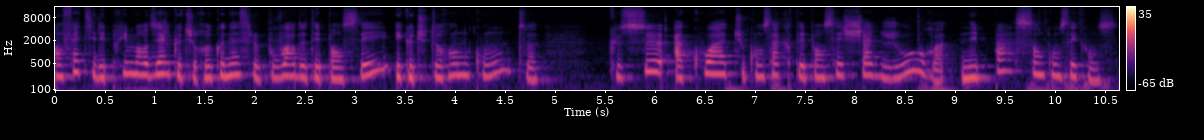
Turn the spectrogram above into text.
En fait, il est primordial que tu reconnaisses le pouvoir de tes pensées et que tu te rendes compte que ce à quoi tu consacres tes pensées chaque jour n'est pas sans conséquence.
